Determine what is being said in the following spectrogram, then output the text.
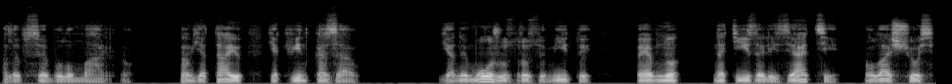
але все було марно. Пам'ятаю, як він казав Я не можу зрозуміти, певно, на тій залізяці була щось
